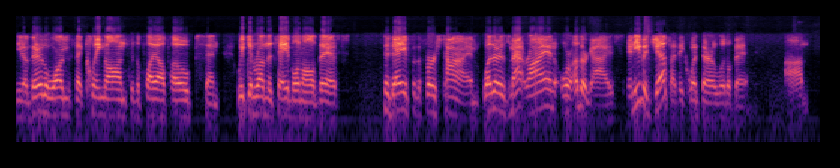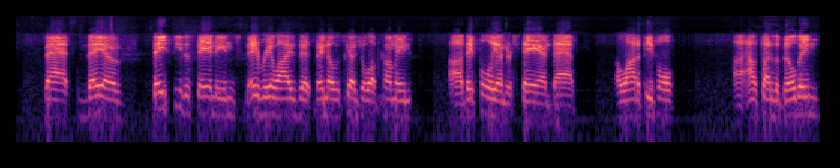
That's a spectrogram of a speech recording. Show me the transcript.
You know, they're the ones that cling on to the playoff hopes and we can run the table and all this. Today, for the first time, whether it's Matt Ryan or other guys, and even Jeff, I think went there a little bit. Um, that they have, they see the standings, they realize it, they know the schedule upcoming, uh, they fully understand that a lot of people uh, outside of the building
